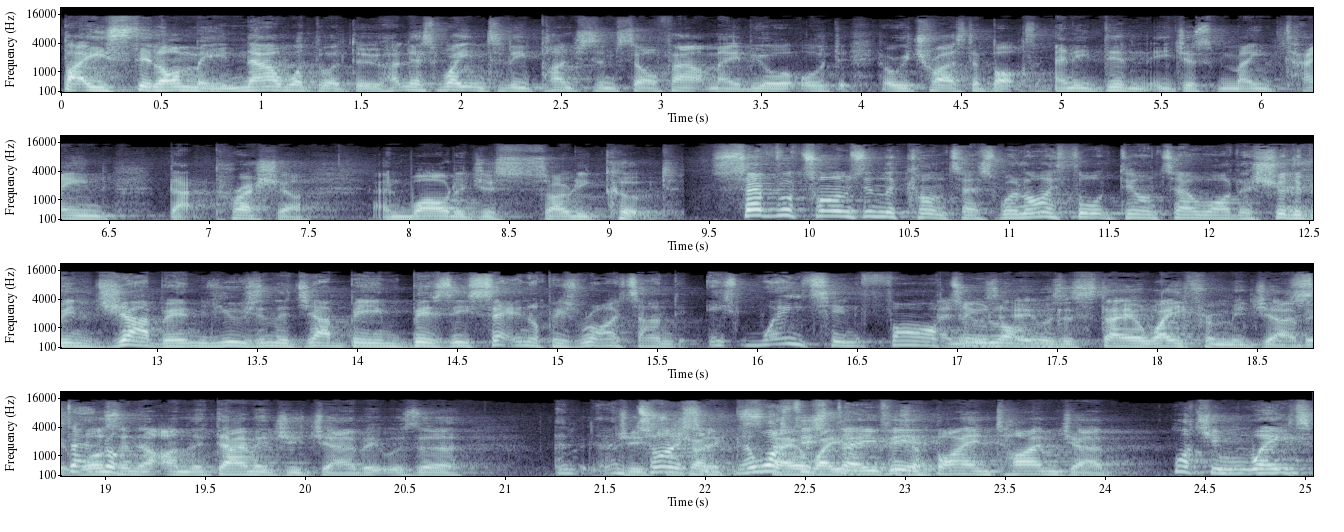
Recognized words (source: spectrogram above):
but he's still on me. Now what do I do? Let's wait until he punches himself out, maybe, or, or, or he tries to box. And he didn't. He just maintained that pressure, and Wilder just slowly cooked. Several times in the contest, when I thought Deontay Wilder should have been jabbing, using the jab being busy, setting up his right hand, he's waiting far And too it, was, long. it was a stay away from me jab. Stay- it wasn't look- an I'm the damage you jab. It was a And- and just Tyson- trying to now watch stay this, away. Dave, It was here. a buying time jab. Watch him wait,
